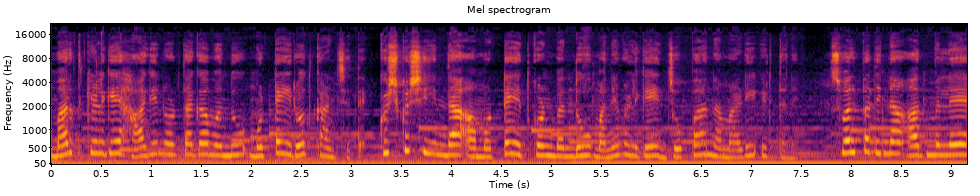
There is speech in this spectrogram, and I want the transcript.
ಮರದ ಕೆಳಗೆ ಹಾಗೆ ನೋಡಿದಾಗ ಒಂದು ಮೊಟ್ಟೆ ಇರೋದು ಕಾಣಿಸುತ್ತೆ. ಖುಷಿ ಖುಷಿಯಿಂದ ಆ ಮೊಟ್ಟೆ ಎತ್ಕೊಂಡು ಬಂದು ಮನೆ ಒಳಗೆ ಜೋಪಾನ ಮಾಡಿ ಇಡ್ತಾನೆ. ಸ್ವಲ್ಪ ದಿನ ಆದ್ಮೇಲೆ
